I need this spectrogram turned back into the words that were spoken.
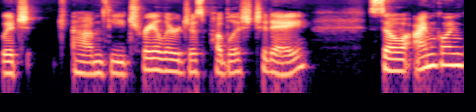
which um, the trailer just published today. So I'm going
